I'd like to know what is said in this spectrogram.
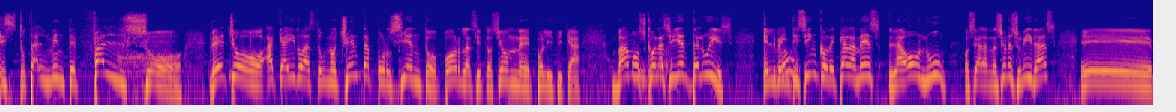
Es totalmente falso. De hecho, ha caído hasta un 80% por la situación eh, política. Vamos con la siguiente, Luis. El 25 de cada mes, la ONU, o sea, las Naciones Unidas, eh,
